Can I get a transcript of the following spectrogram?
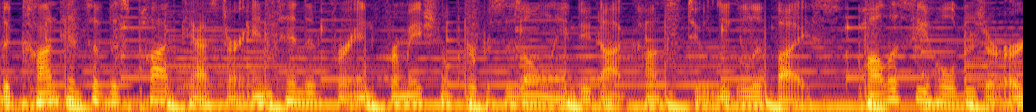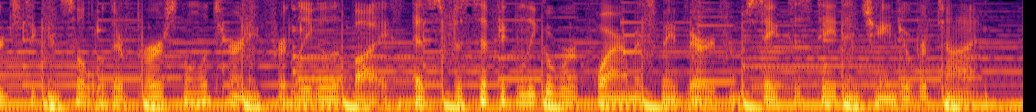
The contents of this podcast are intended for informational purposes only and do not constitute legal advice. Policyholders are urged to consult with their personal attorney for legal advice, as specific legal requirements may vary from state to state and change over time.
